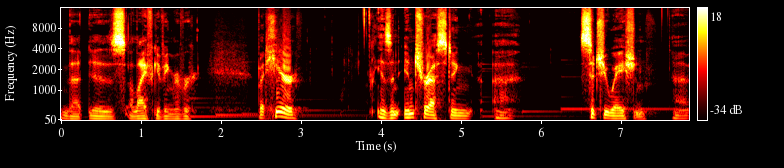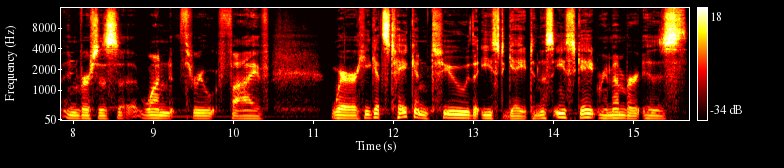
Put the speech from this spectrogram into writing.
that is a life giving river. But here is an interesting uh, situation uh, in verses uh, one through five where he gets taken to the east gate. And this east gate, remember, is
